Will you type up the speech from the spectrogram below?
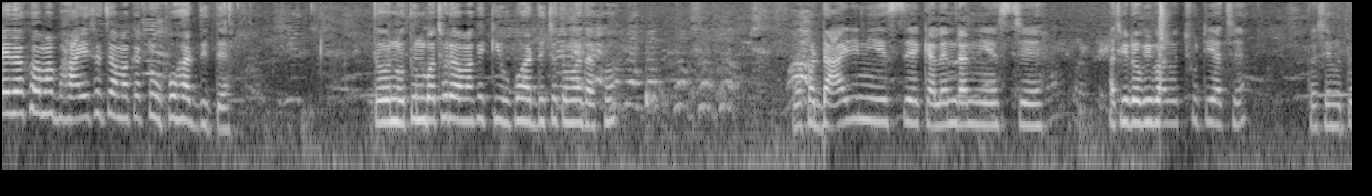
এই দেখো, আমার ভাই এসেছে আমাকে একটা উপহার দিতে। তো নতুন বছরে আমাকে কি উপহার দিচ্ছে তোমরা দেখো। দেখো ডায়েরি নিয়ে এসছে, ক্যালেন্ডার নিয়ে এসছে। আজকে রবিবার ওর ছুটি আছে, তো সেহেতু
